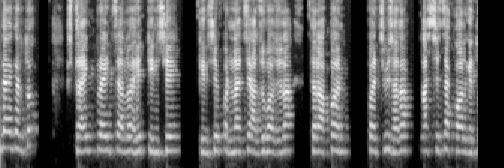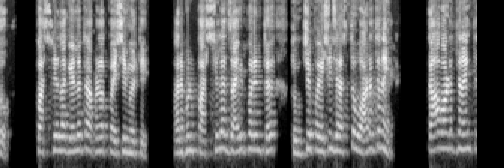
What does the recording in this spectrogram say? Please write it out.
काय करतो? स्ट्राईक प्राइस चालू आहे तीनशे तीनशे पन्नासच्या आजूबाजूला. तर आपण पंचवीस हजार पाचशेचा कॉल घेतो. पाचशेला गेलं तर आपल्याला पैसे मिळतील. आणि पण पाचशेला जाईपर्यंत तुमचे पैसे जास्त वाढत नाहीत. का वाढत नाहीत?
